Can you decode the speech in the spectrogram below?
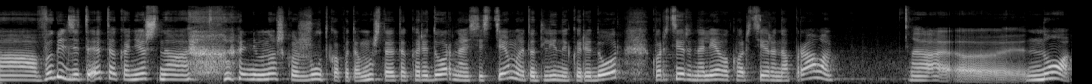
Выглядит это, конечно, немножко жутко, потому что это коридорная система, это длинный коридор, квартиры налево, квартиры направо. А, э, Но,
